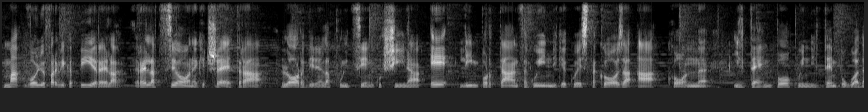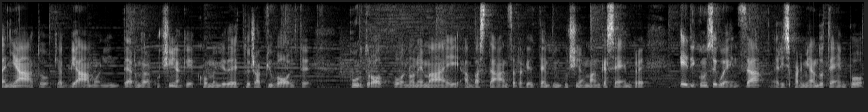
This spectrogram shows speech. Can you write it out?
ma voglio farvi capire la relazione che c'è tra l'ordine e la pulizia in cucina e l'importanza quindi che questa cosa ha con il tempo, quindi il tempo guadagnato che abbiamo all'interno della cucina che come vi ho detto già più volte purtroppo non è mai abbastanza perché il tempo in cucina manca sempre e di conseguenza risparmiando tempo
